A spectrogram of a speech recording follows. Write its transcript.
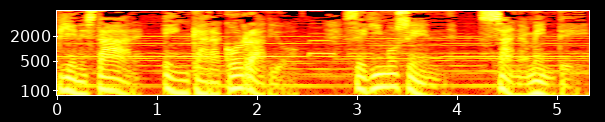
Bienestar en Caracol Radio. Seguimos en Sanamente.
